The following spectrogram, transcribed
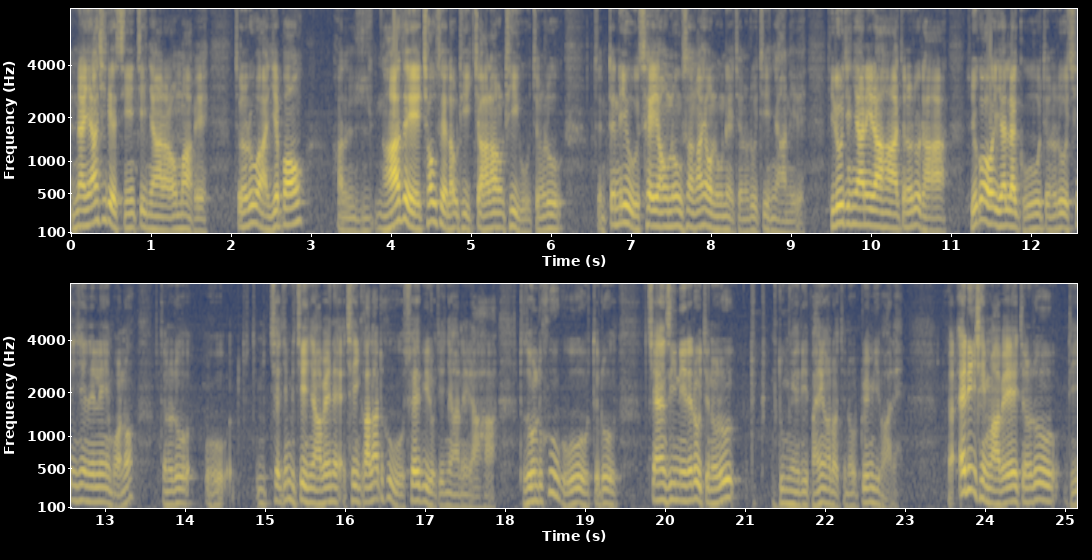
အနိုင်ရရှိတဲ့စီးရင်ကြီးညာတာတော့မှပဲကျွန်တော်တို့ကရက်ပေါင်း 50 60လောက်ထိကြာလောက်အထိကိုကျွန်တော်တို့တနေ့ကို10ရောင်လုံး15ရောင်လုံးနဲ့ကျွန်တော်တို့ကြီးညာနေတယ်ဒီလိုကြီးညာနေတာဟာကျွန်တော်တို့ဒါရုပ်ကောရက်လက်ကိုကျွန်တော်တို့ရှင်းရှင်းလင်းလင်းပေါ့နော်ကျွန်တော်တို့ဟိုချက်ချင်းမကြီးညာဘဲနဲ့အချိန်ကာလတစ်ခုကိုဆွဲပြီးတော့ကြီးညာနေတာဟာတစုံတစ်ခုကိုသူတို့ကြံစီနေတယ်လို့ကျွန်တော်တို့လူငယ်တွေဘိုင်းကတော့ကျွန်တော်တွေးမိပါတယ်အဲ့ဒီအချိန်မှာပဲကျွန်တော်တို့ဒီ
